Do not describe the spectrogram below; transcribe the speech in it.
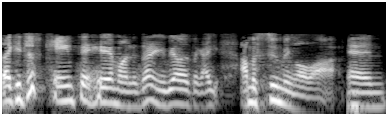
Like it just came to him on his own. He realized like I, I'm assuming a lot, and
